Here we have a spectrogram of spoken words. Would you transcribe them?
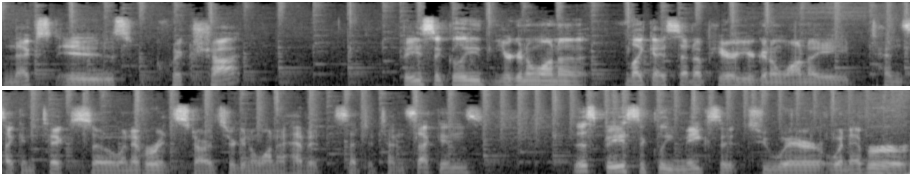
Next is Quick Shot. Basically, you're going to want to like I said up here, you're going to want a 10 second tick, so whenever it starts, you're going to want to have it set to 10 seconds. This basically makes it to where whenever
